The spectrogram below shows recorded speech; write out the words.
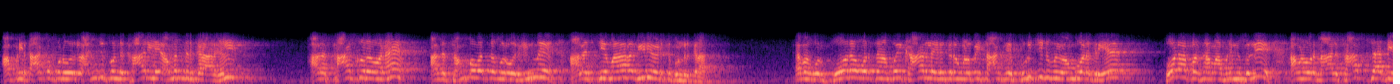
அப்படி தாக்கப்படுவர்கள் அஞ்சு கொண்டு காரிலே அமர்ந்திருக்கிறார்கள். அதை தாக்குறவனை அந்த சம்பவத்தை ஒருவர் நின்று அலட்சியமாக வீடியோ எடுத்துக் கொண்டிருக்கிறார். அப்போ ஒரு போற ஒருத்தனை போய் கார்ல இருக்கிறவங்கள போய் தாக்கி பிடிச்சிட்டு போய் வம்பு வளர்க்குறிய? போடா பசாமா அப்படின்னு சொல்லி அவனை ஒரு நாலு சாத்து சாத்தி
